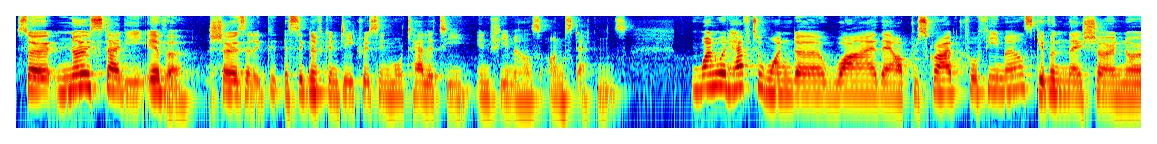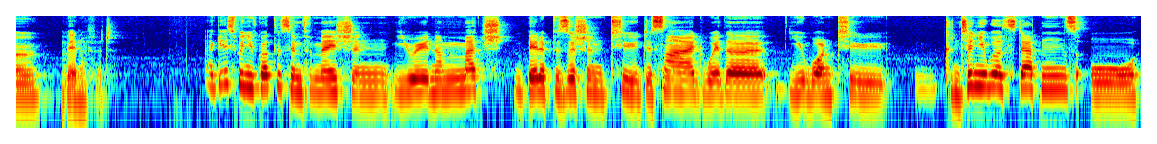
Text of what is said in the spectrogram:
So no study ever shows a, a significant decrease in mortality in females on statins. One would have to wonder why they are prescribed for females given they show no benefit. I guess when you've got this information, you're in a much better position to decide whether you want to continue with statins or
